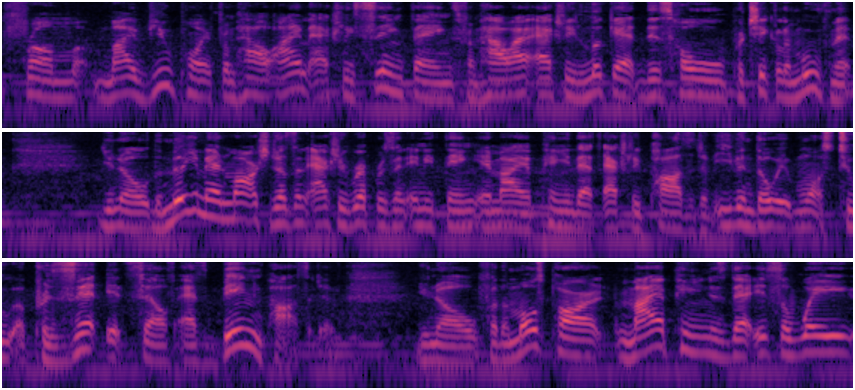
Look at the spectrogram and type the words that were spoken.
from my viewpoint, from how I'm actually seeing things, from how I actually look at this whole particular movement, you know, the Million Man March doesn't actually represent anything, in my opinion, that's actually positive, even though it wants to present itself as being positive. You know, for the most part, my opinion is that it's a way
